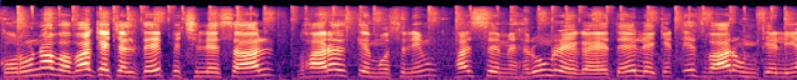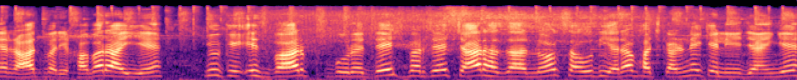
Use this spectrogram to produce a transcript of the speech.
कोरोना वबा के चलते पिछले साल भारत के मुस्लिम हज से महरूम रह गए थे, लेकिन इस बार उनके लिए राहत भरी खबर आई है। क्योंकि इस बार पूरे देश भर से 4000 लोग सऊदी अरब हज करने के लिए जाएँगे,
